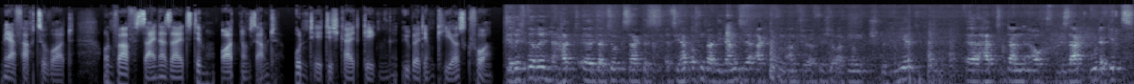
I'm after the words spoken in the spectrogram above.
mehrfach zu Wort und warf seinerseits dem Ordnungsamt Untätigkeit gegenüber dem Kiosk vor. Die Richterin hat äh, dazu gesagt, dass sie hat offenbar die ganze Akte vom Amt für öffentliche Ordnung studiert, äh, hat dann auch gesagt, gut, da gibt es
